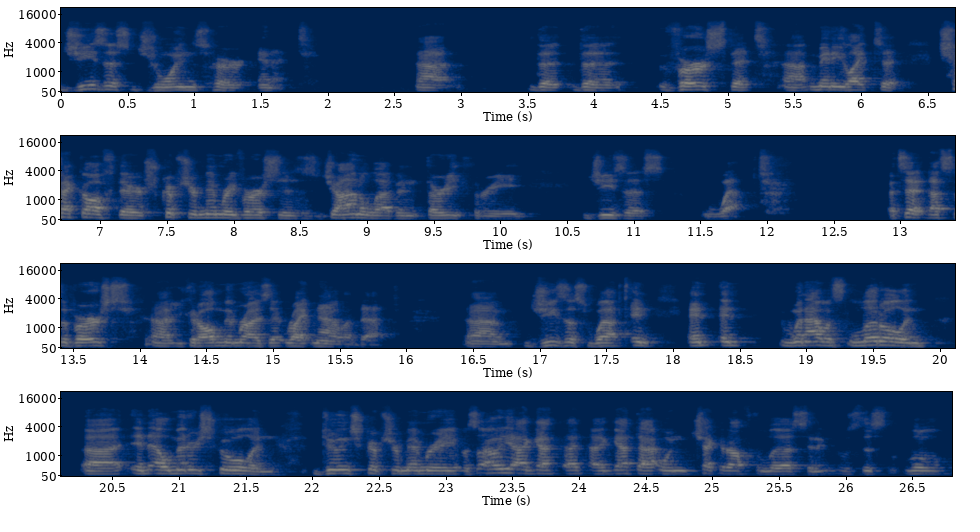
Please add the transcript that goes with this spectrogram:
Jesus joins her in it. Uh, the, the verse that uh, many like to check off their scripture memory verses, John 11, 33, Jesus wept. That's it. That's the verse. Uh, you could all memorize it right now of that. Um, Jesus wept. And, and, and when I was little and uh, in elementary school and doing scripture memory, it was, oh yeah, I got, I, I, got that one. Check it off the list. And it was this little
